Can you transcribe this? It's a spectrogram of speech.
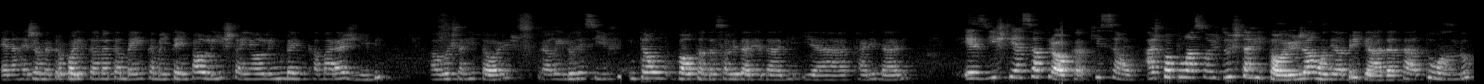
é na região metropolitana também, também tem Paulista, em Olinda, em Camaragibe, alguns territórios, além do Recife. Então, voltando à solidariedade e à caridade, existe essa troca, que são as populações dos territórios onde a brigada está atuando,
